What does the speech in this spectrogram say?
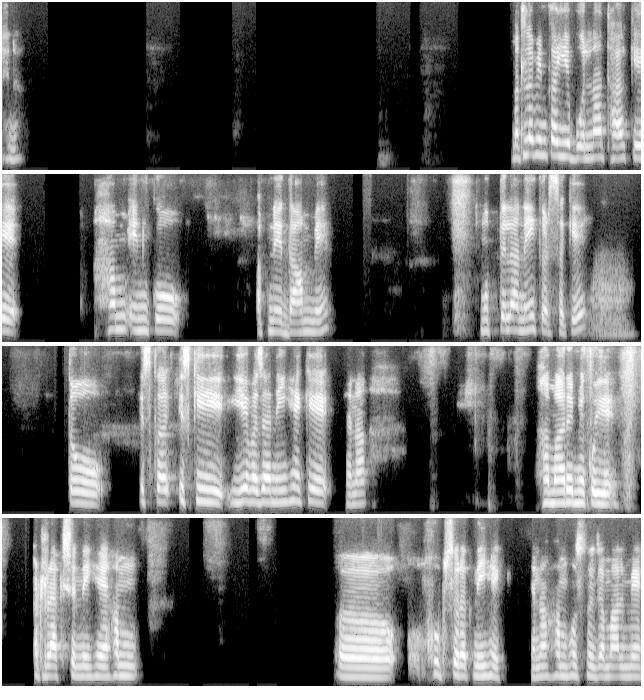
ہے نا؟ مطلب ان کا یہ بولنا تھا کہ ہم ان کو اپنے دام میں مبتلا نہیں کر سکے۔ تو اس کا، اس کی یہ وجہ نہیں ہے کہ، ہے نا؟ ہمارے میں کوئی اٹریکشن نہیں ہے، ہم خوبصورت نہیں ہے۔ ہے نا، ہم حسن جمال میں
